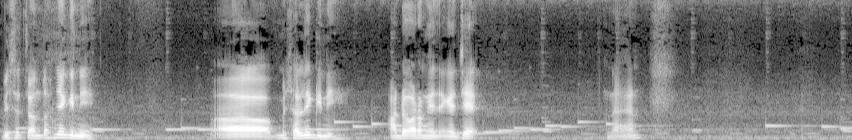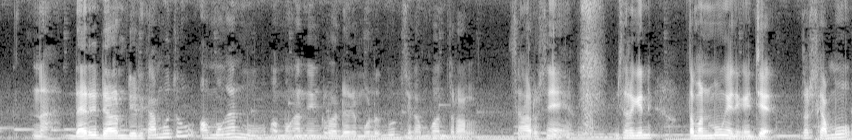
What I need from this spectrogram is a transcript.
Bisa contohnya gini. Eh, misalnya gini. Ada orang ngejek-ngejek. Nah kan? Nah dari dalam diri kamu tuh omonganmu omongan yang keluar dari mulutmu bisa kamu kontrol. Seharusnya ya. Misalnya gini temanmu ngejek-ngejek. Terus kamu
